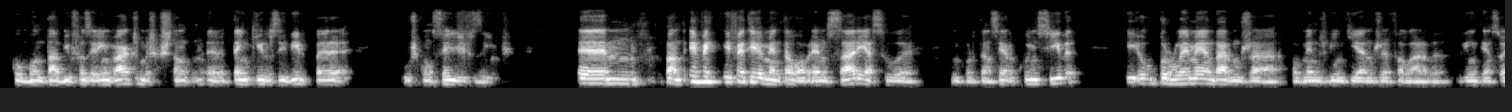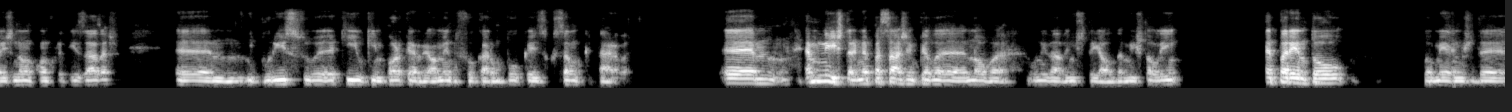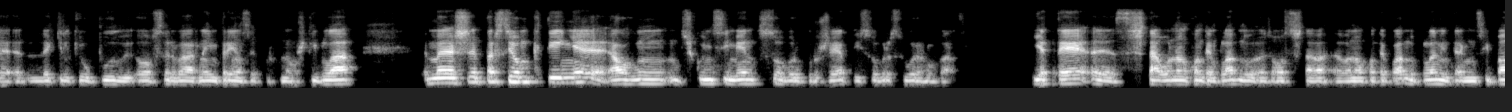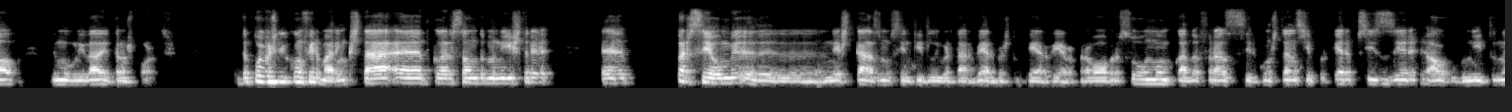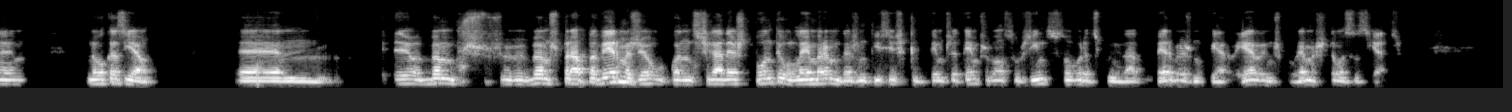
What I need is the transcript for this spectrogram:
com vontade de o fazer em vagos, mas que estão, uh, têm que ir residir para os conselhos vizinhos. Um, pronto, efetivamente a obra é necessária, a sua importância é reconhecida, e o problema é andarmos já há pelo menos 20 anos a falar de, de intenções não concretizadas, um, e por isso aqui o que importa é realmente focar um pouco a execução que tarda. Um, a ministra, na passagem pela nova unidade industrial da Mistolin, aparentou, pelo menos da, daquilo que eu pude observar na imprensa, porque não estive lá, mas pareceu-me que tinha algum desconhecimento sobre o projeto e sobre a sua relevância. E até uh, se está ou não contemplado, no, ou se está ou não contemplado no Plano Intermunicipal de Mobilidade e Transportes. Depois de lhe confirmarem que está, a declaração da ministra uh, pareceu-me, uh, neste caso, no sentido de libertar verbas do PRR para a obra, soou-me um bocado a frase de circunstância, porque era preciso dizer algo bonito na, na ocasião. Um, eu, vamos, vamos esperar para ver, mas eu, quando chegar a este ponto, eu lembro-me das notícias que de tempos a tempos vão surgindo sobre a disponibilidade de verbas no PRR e nos programas que estão associados.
